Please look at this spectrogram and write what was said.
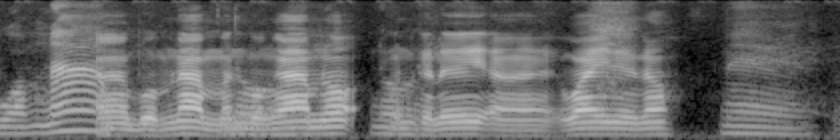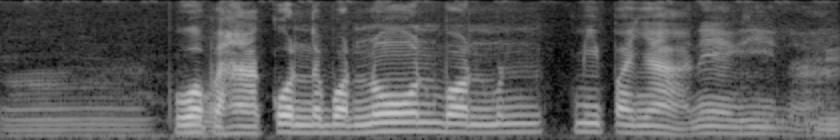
บวมหน้าอ่าบวมน้ำมันโดบ่ยงามเนาะโดยมันก็เลยอ่าไว้เลยเนาะ แม่อ่าเพราะว่าไปหากลแต่บอลโน้นบอลมันมีปัญญาแน่พี่นะอื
